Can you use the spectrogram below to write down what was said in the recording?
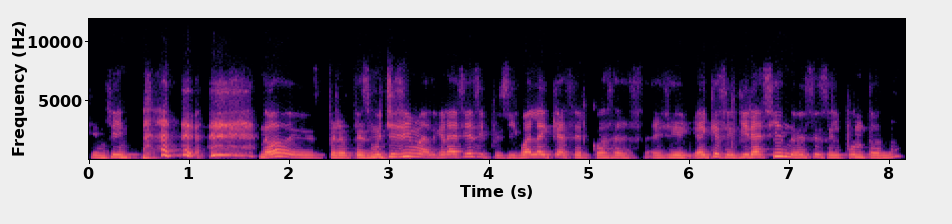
en fin, ¿no? Eh, pero pues muchísimas gracias y pues igual hay que hacer cosas, hay, hay que seguir haciendo, ese es el punto, ¿no?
